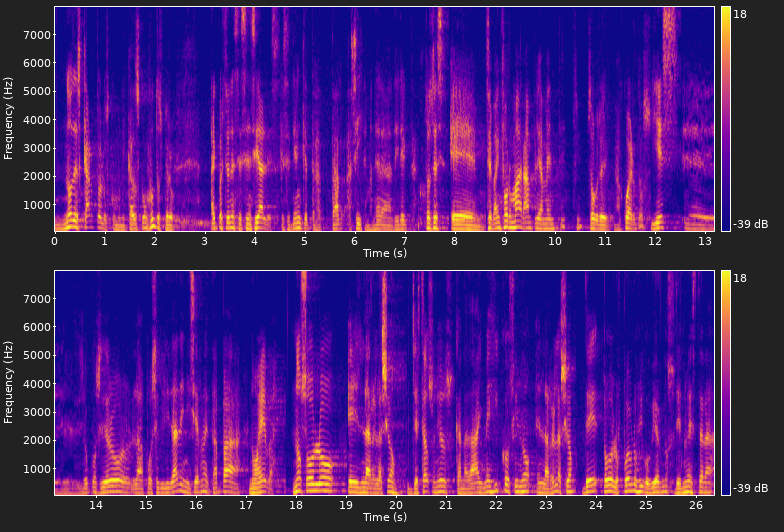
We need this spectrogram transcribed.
No descarto los comunicados conjuntos, pero hay cuestiones esenciales que se tienen que tratar así, de manera directa. Entonces, eh, se va a informar ampliamente sobre acuerdos y es, eh, yo considero, la posibilidad de iniciar una etapa nueva no solo en la relación de Estados Unidos, Canadá y México, sino en la relación de todos los pueblos y gobiernos de nuestra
